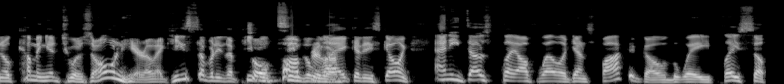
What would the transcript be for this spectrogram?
know, coming into his own here. Like he's somebody that people So seem to like and he's going. And he does play off well against Bakugo the way he plays. So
